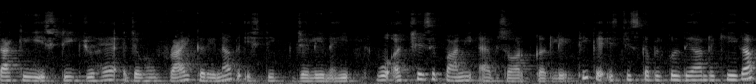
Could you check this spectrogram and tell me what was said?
ताकि ये स्टिक जो है, जब हम फ्राई करें ना तो स्टिक जले नहीं। वो अच्छे से पानी एब्जॉर्ब कर ले, ठीक है? इस चीज़ का बिल्कुल ध्यान रखिएगा।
